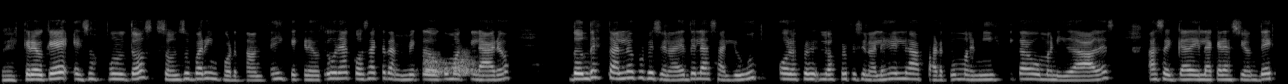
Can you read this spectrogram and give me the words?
Entonces creo que esos puntos son súper importantes y que creo que una cosa que también me quedó como claro ¿Dónde están los profesionales de la salud o los, los, profesionales en la parte humanística o humanidades acerca de la creación de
